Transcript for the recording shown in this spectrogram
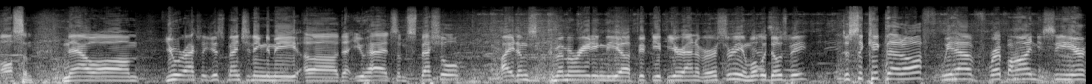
Awesome. Now, um, you were actually just mentioning to me uh, that you had some special items commemorating the uh, 50th year anniversary, and what would those be? Just to kick that off, we have right behind you see here,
